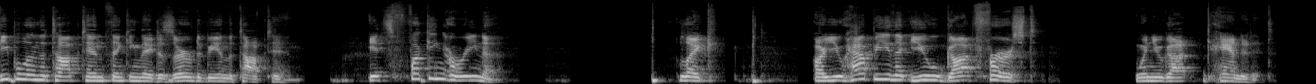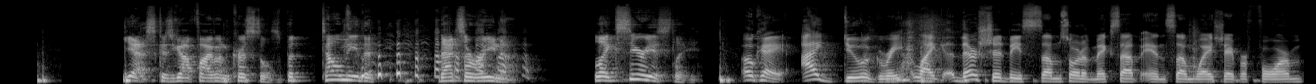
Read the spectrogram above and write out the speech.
people in the top ten thinking they deserve to be in the top ten. It's fucking arena. Like, are you happy that you got first when you got handed it? Yes, because you got 500 crystals. But tell me that that's arena. Like, seriously. Okay, I do agree. Like, there should be some sort of mix up in some way, shape, or form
